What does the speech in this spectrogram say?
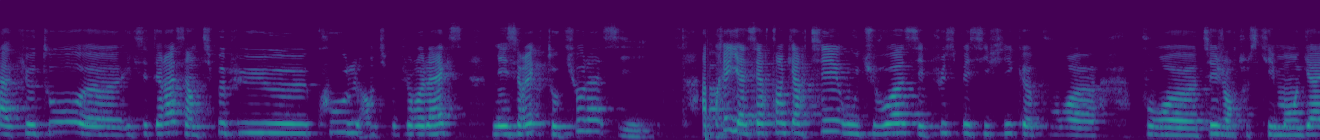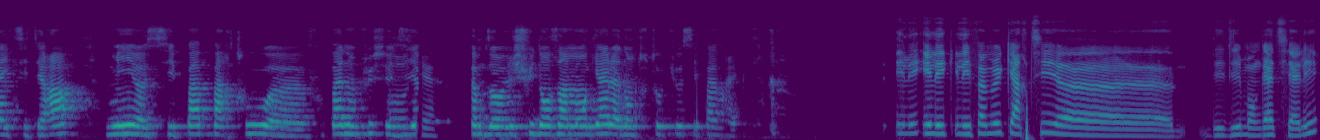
à Kyoto, euh, etc., c'est un petit peu plus euh, cool, un petit peu plus relax. Mais c'est vrai que Tokyo, là, c'est. Après, il y a certains quartiers où tu vois, c'est plus spécifique pour, euh, pour tu sais, genre tout ce qui est manga, etc. Mais c'est pas partout. faut pas non plus se dire, comme je suis dans un manga, là, dans tout Tokyo, c'est pas vrai. Et les, et les, les fameux quartiers dédiés manga, t'y allais?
